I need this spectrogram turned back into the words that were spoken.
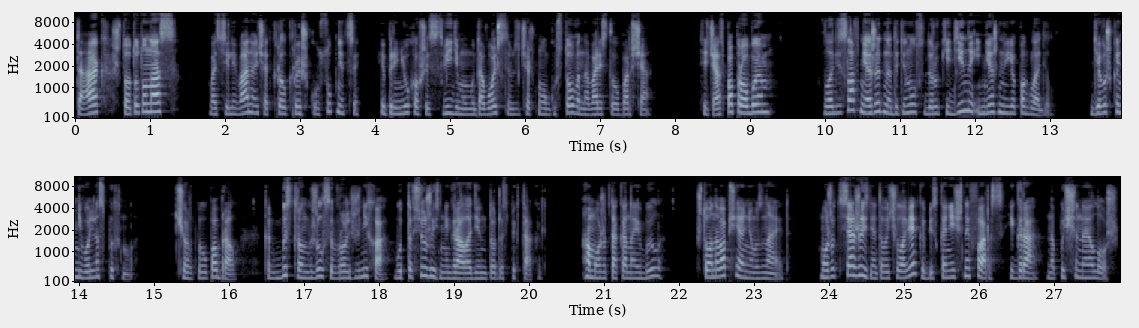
«Так, что тут у нас?» Василий Иванович открыл крышку у супницы и, принюхавшись с видимым удовольствием, зачерпнул густого наваристого борща. «Сейчас попробуем». Владислав неожиданно дотянулся до руки Дины и нежно ее погладил. Девушка невольно вспыхнула. Черт бы его побрал. Как быстро он вжился в роль жениха, будто всю жизнь играл один и тот же спектакль. А может, так оно и было? Что она вообще о нем знает? Может, вся жизнь этого человека – бесконечный фарс, игра, напыщенная ложь.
